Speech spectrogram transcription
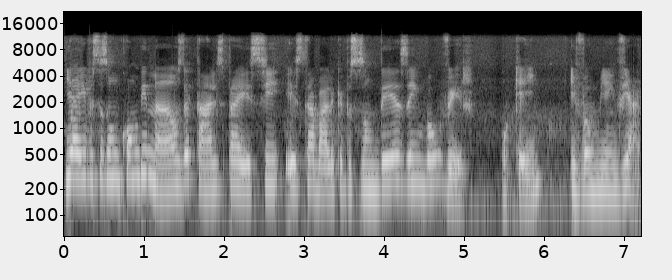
E aí vocês vão combinar os detalhes para esse esse trabalho que vocês vão desenvolver, OK? E vão me enviar.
